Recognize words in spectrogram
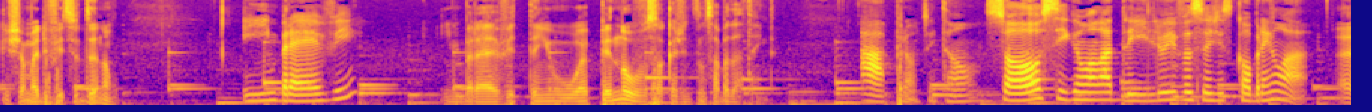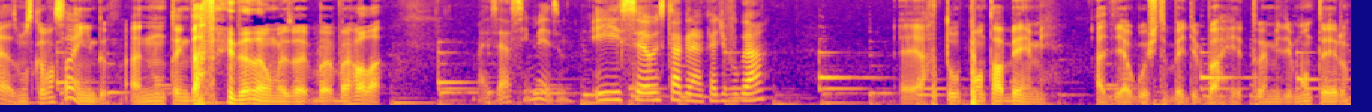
que chama Difícil Dizer Não. E em breve. Em breve tem o EP novo, só que a gente não sabe a data ainda. Ah, pronto. Então, só sigam a Ladrilho e vocês descobrem lá. É, as músicas vão saindo. Aí Não tem data ainda não, mas vai, vai, vai rolar. Mas é assim mesmo. E seu Instagram, quer divulgar? É arthur.abm. A de Augusto B de Barreto M de Monteiro.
